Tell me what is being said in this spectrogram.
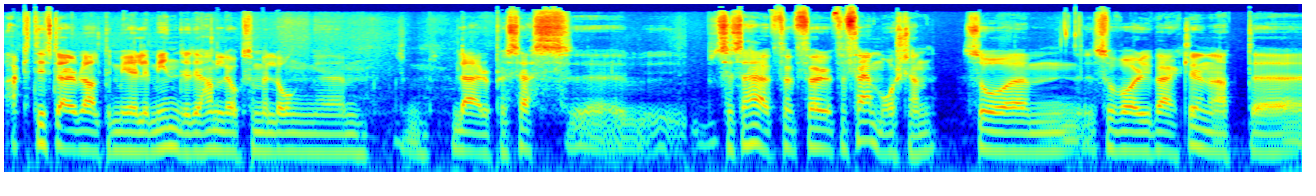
aktivt är det väl alltid mer eller mindre. Det handlar också om en lång eh, läroprocess. Eh, så, så här, för, för, för fem år sedan så, ehm, så var det ju verkligen att eh,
